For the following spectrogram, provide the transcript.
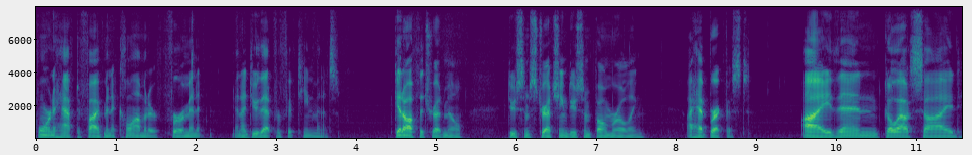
four and a half to five minute kilometer for a minute. And I do that for 15 minutes. Get off the treadmill, do some stretching, do some foam rolling. I have breakfast. I then go outside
